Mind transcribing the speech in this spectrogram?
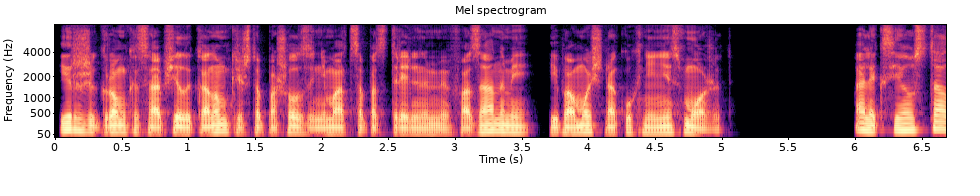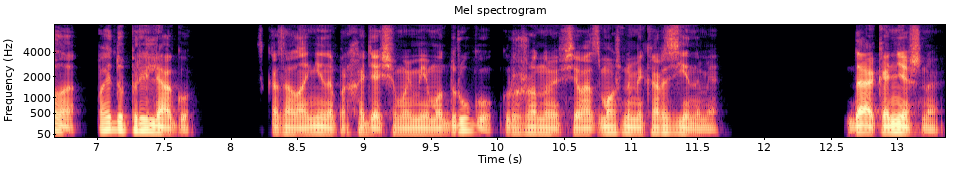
Ир же громко сообщил экономке, что пошел заниматься подстреленными фазанами и помочь на кухне не сможет. «Алекс, я устала, пойду прилягу», сказала Нина проходящему мимо другу, груженными всевозможными корзинами. «Да, конечно,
